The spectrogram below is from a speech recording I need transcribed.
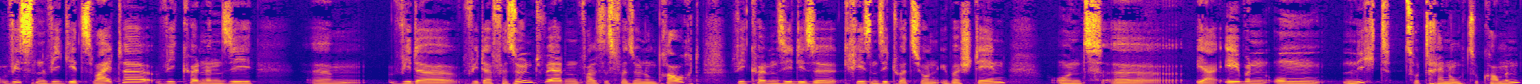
wissen, wie geht's weiter, wie können sie ähm, wieder wieder versöhnt werden, falls es Versöhnung braucht, wie können sie diese Krisensituation überstehen und äh, ja eben um nicht zur Trennung zu kommen.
